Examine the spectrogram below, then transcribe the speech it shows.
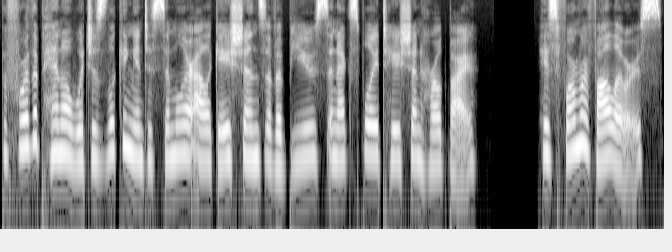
before the panel, which is looking into similar allegations of abuse and exploitation hurled by his former followers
